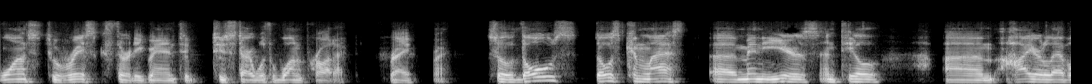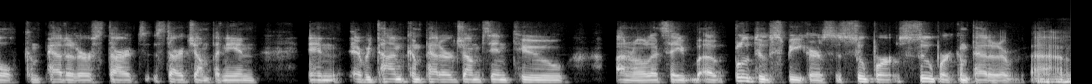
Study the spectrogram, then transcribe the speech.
wants to risk 30 grand to to start with one product. Right. Right. So those those can last uh, many years until um, higher level competitors start start jumping in. And every time competitor jumps into i don't know let's say uh, bluetooth speakers super super competitive uh, mm-hmm.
